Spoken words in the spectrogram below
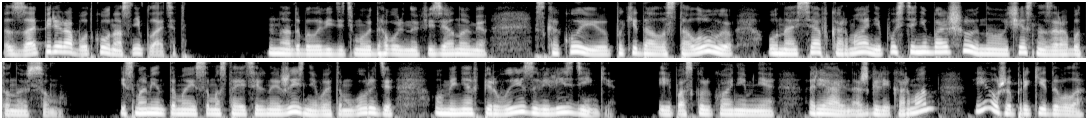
За переработку у нас не платят». Надо было видеть мою довольную физиономию, с какой покидала столовую, унося в кармане, пусть и небольшую, но честно заработанную сумму. И с момента моей самостоятельной жизни в этом городе у меня впервые завелись деньги. И поскольку они мне реально жгли карман, я уже прикидывала,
